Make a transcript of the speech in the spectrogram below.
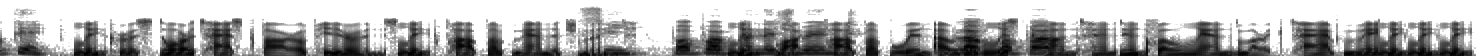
okay Link restore taskbar appearance. Link pop-up management. see pop-up management pop-up win out block of list pop-up. content info landmark tab. Mail link link link.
